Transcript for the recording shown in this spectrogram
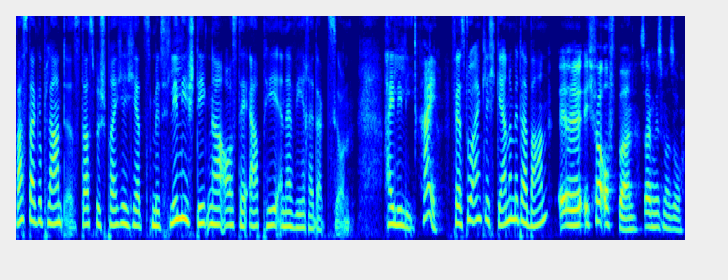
Was da geplant ist, das bespreche ich jetzt mit Lilly Stegner aus der RP NRW Redaktion. Hi Lilly. Hi. Fährst du eigentlich gerne mit der Bahn? Äh, ich fahre oft Bahn, sagen wir es mal so.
